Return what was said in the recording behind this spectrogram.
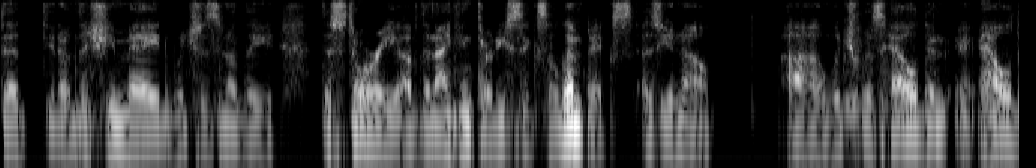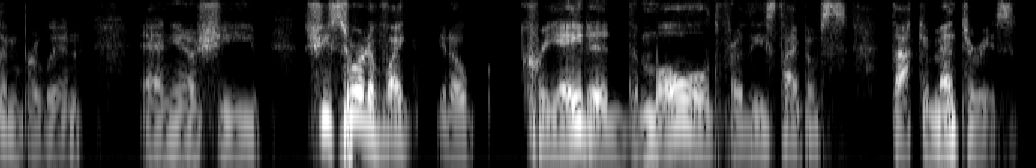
that you know that she made, which is you know the the story of the 1936 Olympics, as you know, uh, which mm-hmm. was held in held in Berlin, and you know she she sort of like you know created the mold for these type of documentaries,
